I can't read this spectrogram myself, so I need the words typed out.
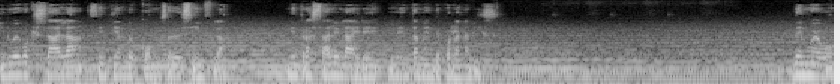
Y luego exhala sintiendo cómo se desinfla mientras sale el aire lentamente por la nariz. De nuevo,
